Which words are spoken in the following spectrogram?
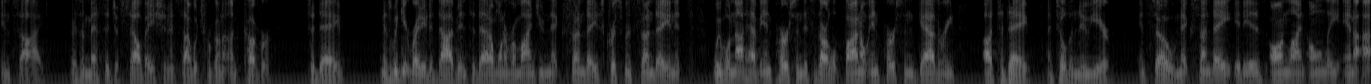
inside. There's a message of salvation inside, which we're going to uncover today. And as we get ready to dive into that, I want to remind you next Sunday is Christmas Sunday, and it's we will not have in person. This is our final in person gathering uh, today until the new year. And so next Sunday it is online only. And I, I,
